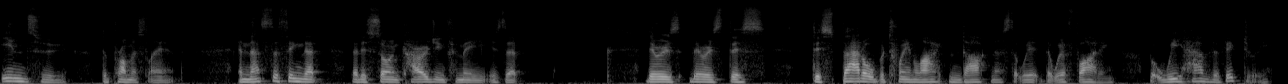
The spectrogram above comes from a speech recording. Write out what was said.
into the promised land. And that's the thing that, that is so encouraging for me is that there is there is this this battle between light and darkness that we're, that we're fighting, but we have the victory,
